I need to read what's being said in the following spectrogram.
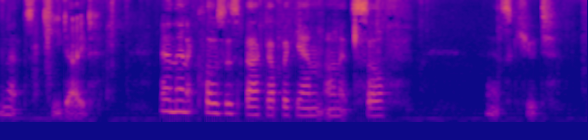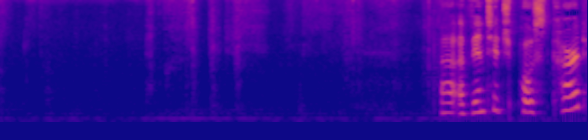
And that's tea dyed. And then it closes back up again on itself. It's cute. Uh, a vintage postcard.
